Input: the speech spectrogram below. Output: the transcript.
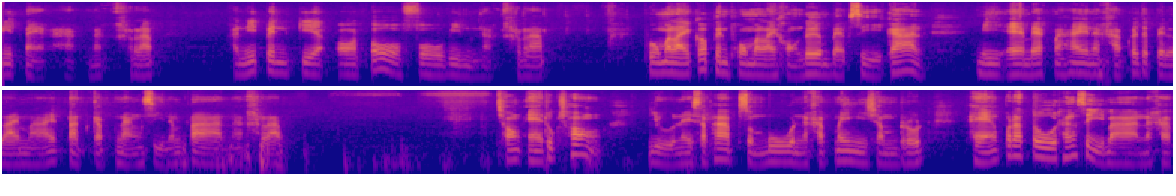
มีแตกหักนะครับคันนี้เป็นเกียร์ออโต้โฟวินนะครับพวงมาลัยก็เป็นพวงมาลัยของเดิมแบบ 4 ก้าน มีแอร์แบ็กมาให้นะครับ ก็จะเป็นลายไม้ตัดกับหนังสีน้ำตาลนะครับ ช่องแอร์ทุกช่องอยู่ในสภาพสมบูรณ์นะครับ ไม่มีชำรุด แผงประตูทั้ง 4 บานนะครับ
